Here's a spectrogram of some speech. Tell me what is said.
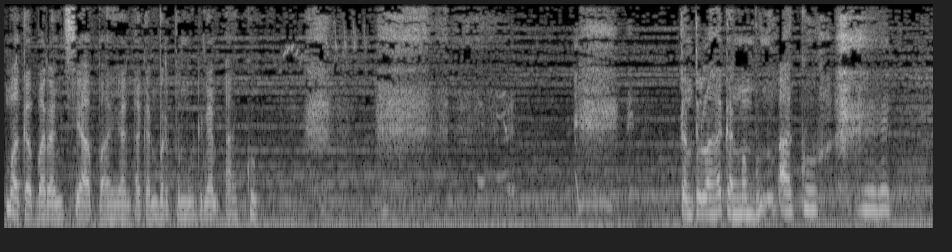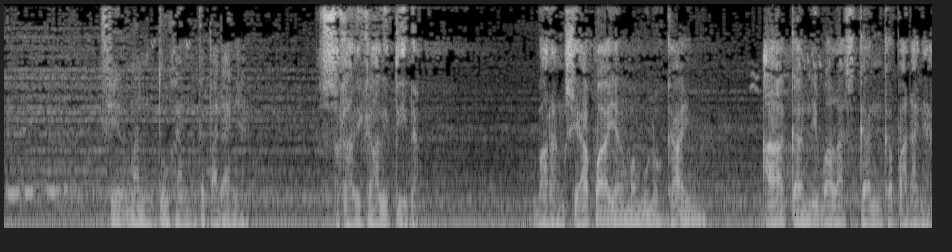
Maka barang siapa yang akan bertemu dengan aku tentulah akan membunuh aku. firman Tuhan kepadanya, Sekali-kali tidak. Barang siapa yang membunuh Kain akan dibalaskan kepadanya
